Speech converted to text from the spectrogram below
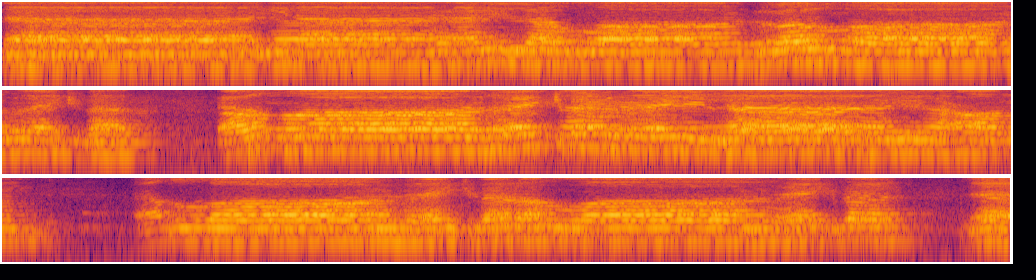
La ilahe illallah Allahu Allahu Ekber, Allahu Ekber, La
